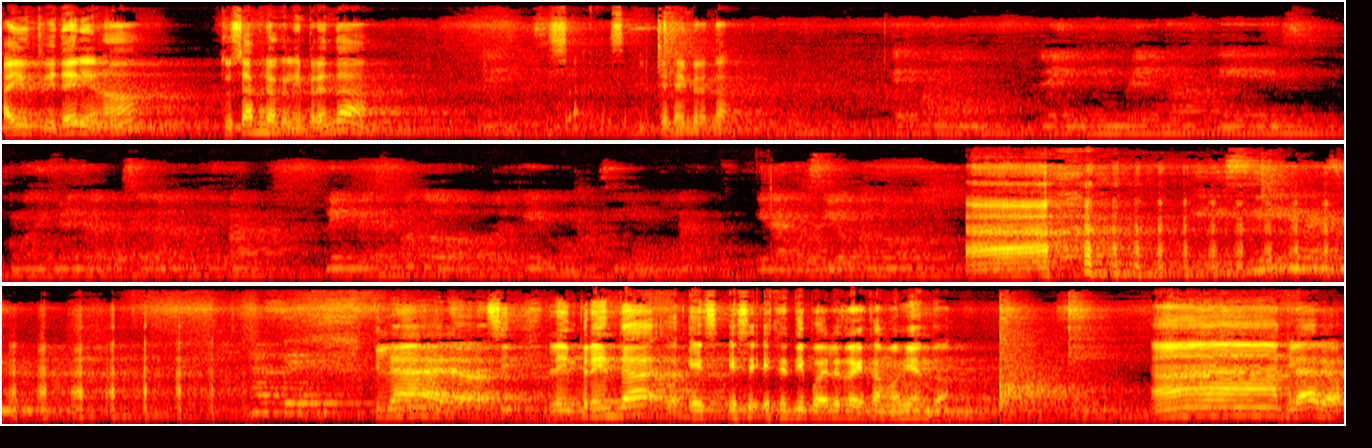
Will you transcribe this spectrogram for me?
Hay un criterio, ¿no? ¿Tú sabes lo que es la imprenta? ¿Qué es la imprenta? es como la, imprenta es como diferente a la poesía tanto que la imprenta es cuando tú escribes como así y la poesía es cuando Ah, claro, sí. La imprenta es, es este tipo de letra que estamos viendo. Ah, claro.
